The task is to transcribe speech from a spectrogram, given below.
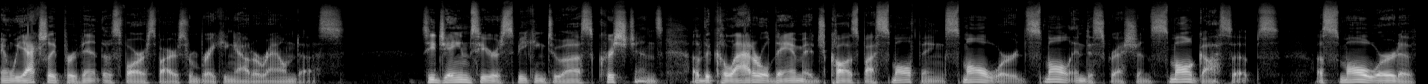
And we actually prevent those forest fires from breaking out around us. See, James here is speaking to us, Christians, of the collateral damage caused by small things, small words, small indiscretions, small gossips, a small word of,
